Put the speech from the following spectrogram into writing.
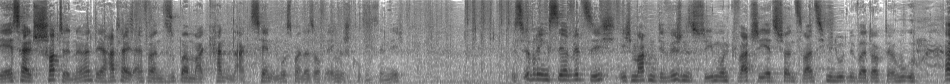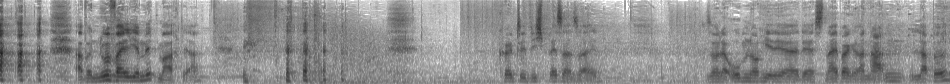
der ist halt Schotte, ne? Der hat halt einfach einen super markanten Akzent, muss man das auf Englisch gucken, finde ich. Ist übrigens sehr witzig. Ich mache einen Division-Stream und quatsche jetzt schon 20 Minuten über Doctor Who. Aber nur, weil ihr mitmacht, ja. Könnte nicht besser sein. So, da oben noch hier der, der Sniper-Granatenlappe.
